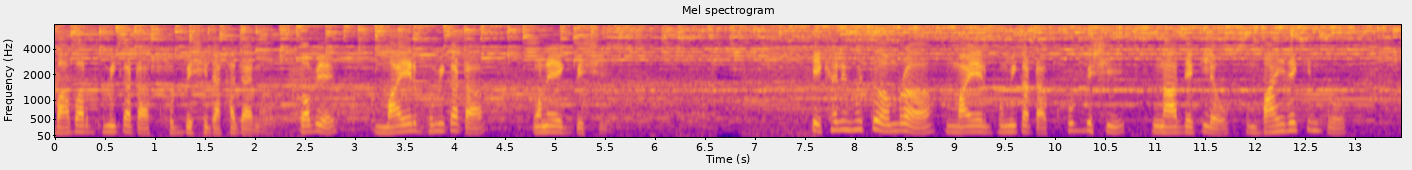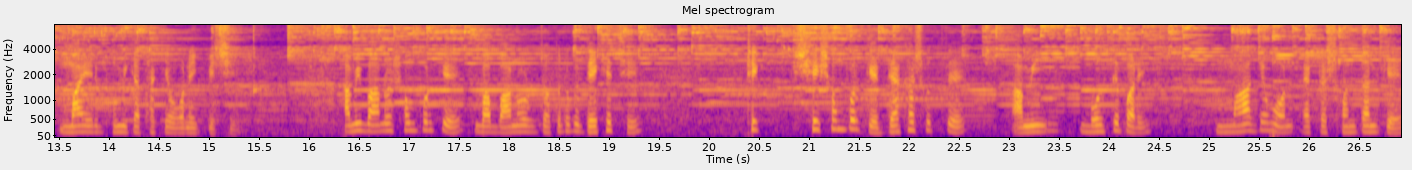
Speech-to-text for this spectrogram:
বাবার ভূমিকাটা খুব বেশি দেখা যায় না। তবে মায়ের ভূমিকাটা অনেক বেশি। এখানে হয়তো আমরা মায়ের ভূমিকাটা খুব বেশি না দেখলেও বাইরে কিন্তু মায়ের ভূমিকা থাকে অনেক বেশি। আমি বানর সম্পর্কে বা বানর যতটুকু দেখেছি, ঠিক সেই সম্পর্কে দেখা সূত্রে আমি বলতে পারি, মা যেমন একটা সন্তানকে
